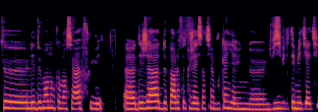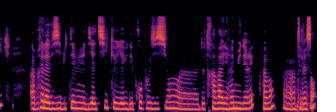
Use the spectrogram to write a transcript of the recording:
que les demandes ont commencé à affluer. Euh, déjà, de par le fait que j'avais sorti un bouquin, il y a une, une visibilité médiatique. Après la visibilité médiatique, il y a eu des propositions euh, de travail rémunérées, vraiment euh, intéressant.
